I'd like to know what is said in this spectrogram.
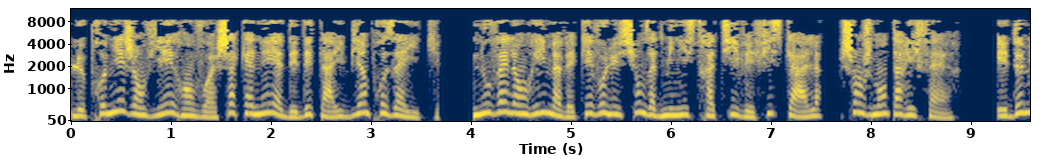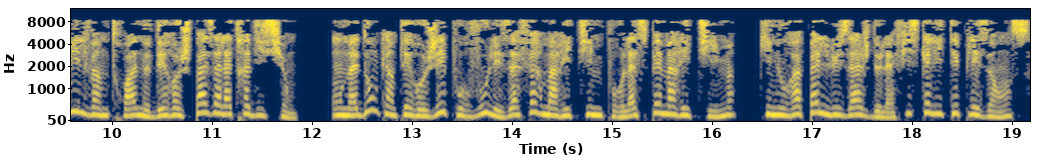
Le 1er janvier renvoie chaque année à des détails bien prosaïques. Nouvelle en rime avec évolutions administratives et fiscales, changements tarifaires. Et 2023 ne déroge pas à la tradition. On a donc interrogé pour vous les affaires maritimes pour l'aspect maritime, qui nous rappelle l'usage de la fiscalité plaisance,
